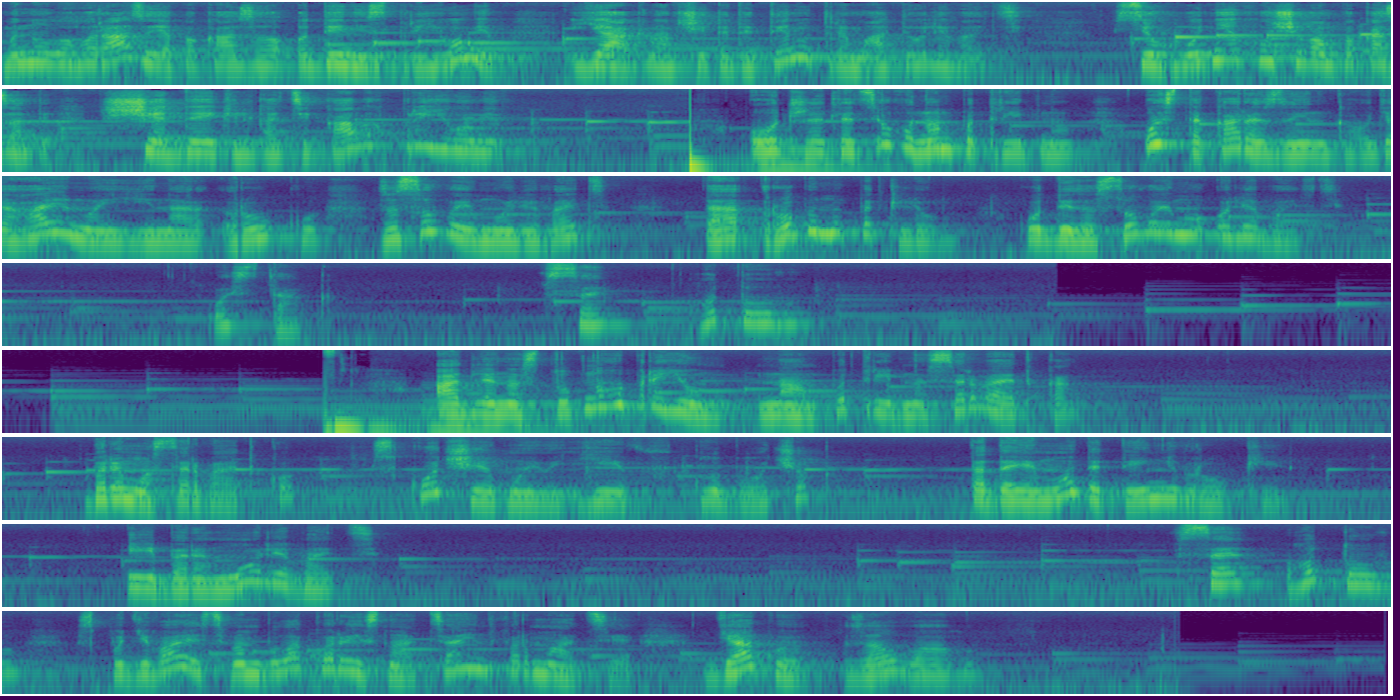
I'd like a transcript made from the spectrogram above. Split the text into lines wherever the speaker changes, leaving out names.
Минулого разу я показувала один із прийомів, як навчити дитину тримати олівець. Сьогодні я хочу вам показати ще декілька цікавих прийомів. Отже, для цього нам потрібно ось така резинка. Одягаємо її на руку, засовуємо олівець та робимо петлю, куди засовуємо олівець. Ось так. Все, готово. А для наступного прийому нам потрібна серветка. Беремо серветку, скочуємо її в клубочок та даємо дитині в руки. І беремо олівець. Все, готово. Сподіваюсь, вам була корисна ця інформація. Дякую за увагу!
